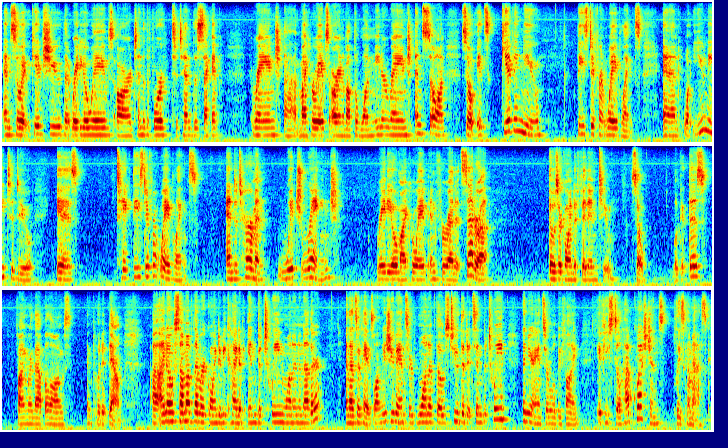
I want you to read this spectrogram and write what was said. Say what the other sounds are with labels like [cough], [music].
And so it gives you that radio waves are 10 to the fourth to 10 to the second range, uh, microwaves are in about the one meter range, and so on. So it's giving you these different wavelengths. And what you need to do is take these different wavelengths and determine which range, radio, microwave, infrared, etc., those are going to fit into. So look at this, find where that belongs, and put it down. Uh, I know some of them are going to be kind of in between one and another, and that's okay. As long as you've answered one of those two that it's in between, then your answer will be fine. If you still have questions, please come ask.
